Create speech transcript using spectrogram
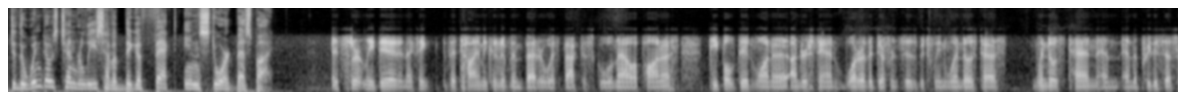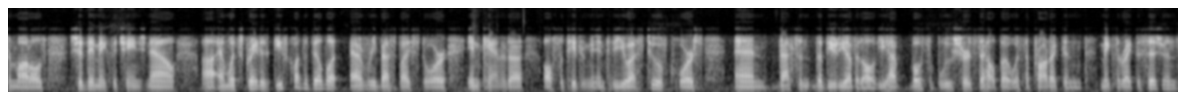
Did the Windows 10 release have a big effect in store at Best Buy? It certainly did, and I think the timing couldn't have been better with back to school now upon us. People did want to understand what are the differences between Windows test, Windows 10 and, and the predecessor models. Should they make the change now? Uh, and what's great is Geek Squad's available at every Best Buy store in Canada, also teetering into the U.S. too, of course. And that's the beauty of it all. You have both the blue shirts to help out with the product and make the right decisions,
